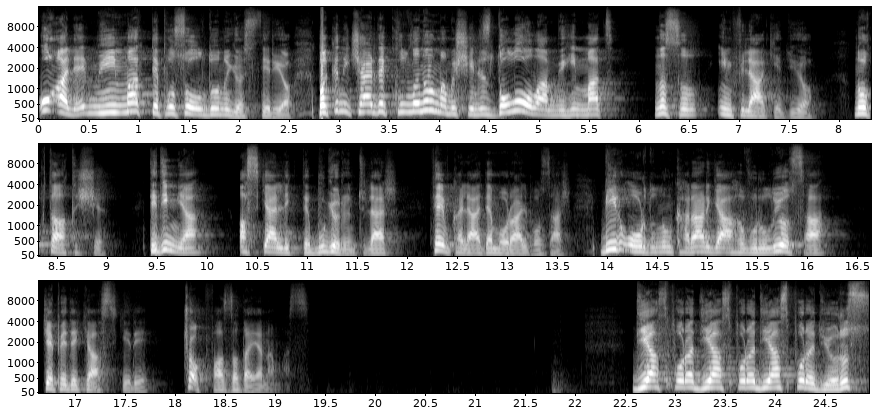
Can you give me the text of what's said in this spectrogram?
O alev mühimmat deposu olduğunu gösteriyor. Bakın içeride kullanılmamış henüz dolu olan mühimmat nasıl infilak ediyor. Nokta atışı. Dedim ya askerlikte bu görüntüler fevkalade moral bozar. Bir ordunun karargahı vuruluyorsa cephedeki askeri çok fazla dayanamaz. Diaspora, diaspora, diaspora diyoruz.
